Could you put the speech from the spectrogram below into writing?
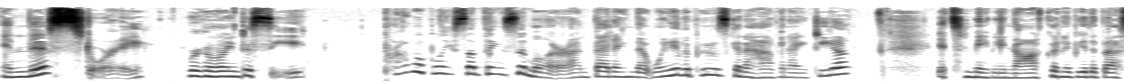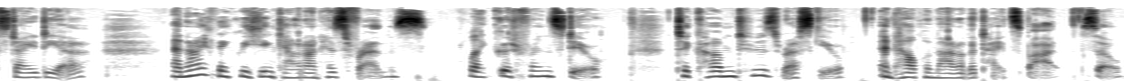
In this story, we're going to see probably something similar. I'm betting that Winnie the Pooh is going to have an idea. It's maybe not going to be the best idea. And I think we can count on his friends, like good friends do, to come to his rescue and help him out of the tight spot. So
